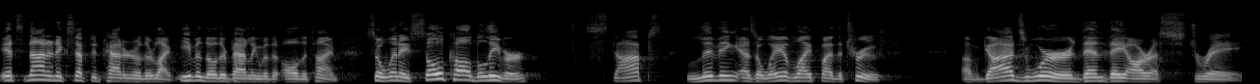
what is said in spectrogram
It's not an accepted pattern of their life, even though they're battling with it all the time. So when a so called believer stops living as a way of life by the truth, of God's word, then they are astray.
